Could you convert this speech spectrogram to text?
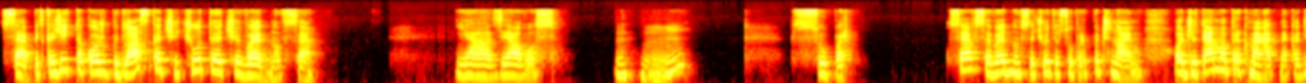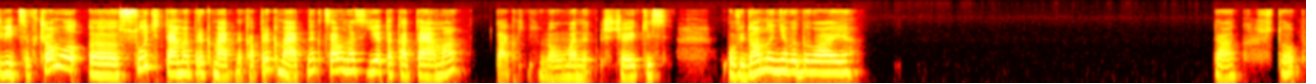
Все. Підкажіть також, будь ласка, чи чути, чи видно все. Я з'явус. Угу. Супер. Все, все видно, все чути, супер. Починаємо. Отже, тема прикметника. Дивіться, в чому е, суть теми прикметника? Прикметник це у нас є така тема. Так, у мене ще якісь повідомлення вибиває. Так, стоп.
